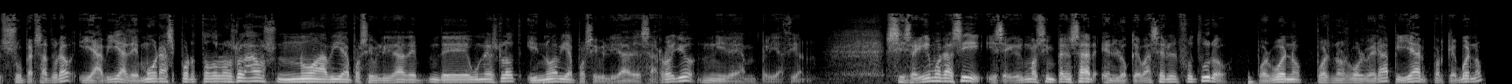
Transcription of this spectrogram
súper saturado y había demoras por todos los lados, no había posibilidad de un slot y no había posibilidad de desarrollo ni de ampliación. Si seguimos así y seguimos sin pensar en lo que va a ser el futuro, pues bueno, pues nos volverá a pillar, porque bueno,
